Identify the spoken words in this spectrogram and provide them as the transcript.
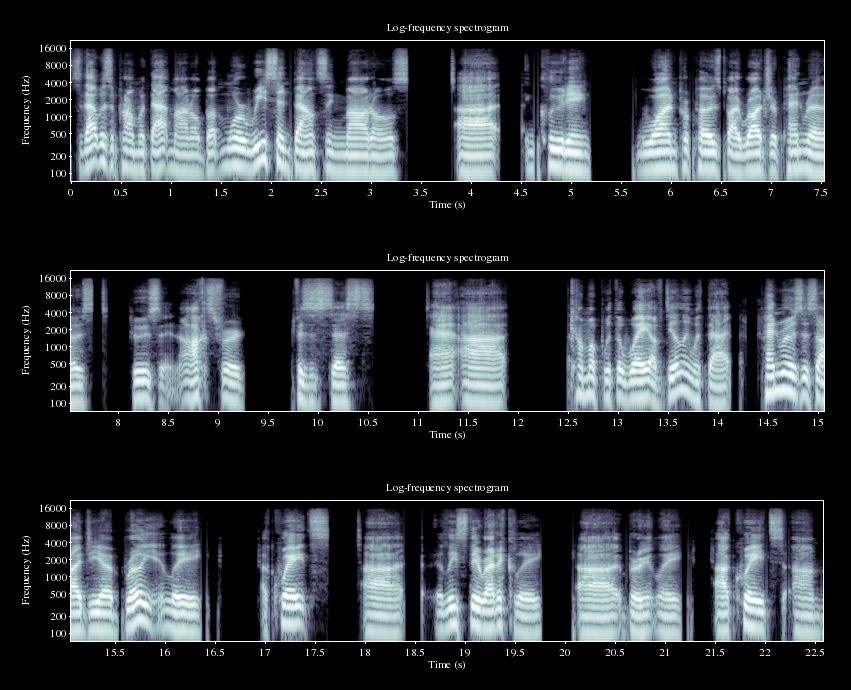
so that was a problem with that model. But more recent bouncing models, uh, including one proposed by Roger Penrose, who's an Oxford physicist, uh, come up with a way of dealing with that. Penrose's idea brilliantly equates, uh, at least theoretically, uh, brilliantly equates um,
